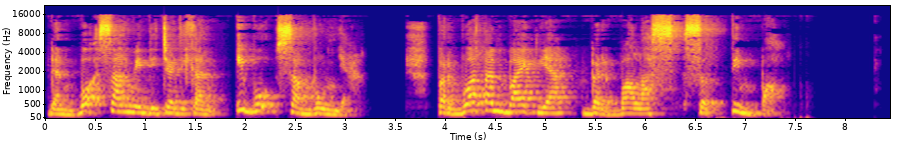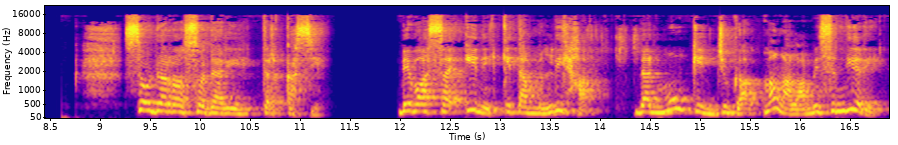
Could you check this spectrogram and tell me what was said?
dan Bok Sarmi dijadikan ibu sambungnya. Perbuatan baiknya berbalas setimpal. Saudara-saudari terkasih, dewasa ini kita melihat dan mungkin juga mengalami sendiri.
